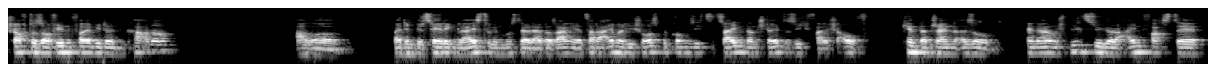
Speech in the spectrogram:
schafft er es auf jeden Fall wieder in den Kader. Aber bei den bisherigen Leistungen muss er halt einfach sagen, jetzt hat er einmal die Chance bekommen, sich zu zeigen, dann stellt er sich falsch auf. Kennt anscheinend also, keine Ahnung, Spielzüge oder einfachste,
